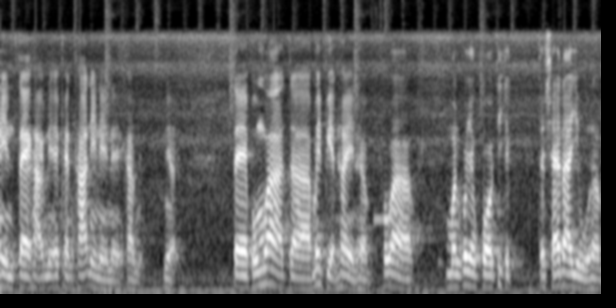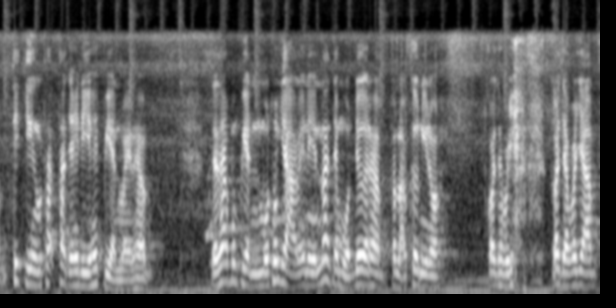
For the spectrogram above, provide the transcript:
เนี่ยแตกหักเนี่ยไอ้แผ่นค้าเนี่ยเนี่ยเนี่ยครับเนี่ยแต่ผมว่าจะไม่เปลี่ยนให้นะครับ เพราะว่ามันก็ยังพอที่จะจะใช้ได้อยู่นะครับ ที่จริงถ้าถ้าจะให้ดีให้เปลี่ยนใหม่นะครับ แต่ถ้าผมเปลี่ยนหมดทุกอย่างเลยเนี่ยน่าจะหมดเยอะนะครับสำหรับเครื่องนี้เนาะ ก็จะพยายามก็จะพยายามเซ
